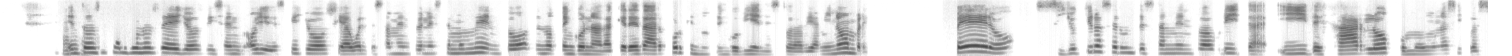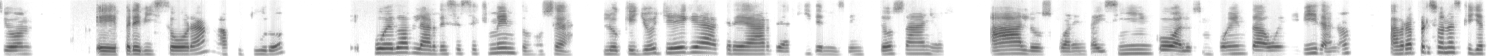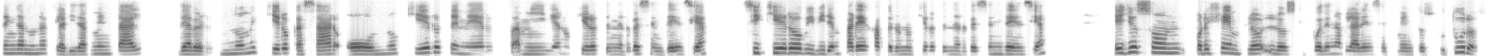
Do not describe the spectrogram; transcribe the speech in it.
Entonces, algunos de ellos dicen, oye, es que yo si hago el testamento en este momento, no tengo nada que heredar porque no tengo bienes todavía a mi nombre. Pero si yo quiero hacer un testamento ahorita y dejarlo como una situación eh, previsora a futuro, puedo hablar de ese segmento, o sea, lo que yo llegue a crear de aquí, de mis 22 años a los 45, a los 50 o en mi vida, ¿no? Habrá personas que ya tengan una claridad mental de, a ver, no me quiero casar o no quiero tener familia, no quiero tener descendencia, sí quiero vivir en pareja, pero no quiero tener descendencia. Ellos son, por ejemplo, los que pueden hablar en segmentos futuros.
